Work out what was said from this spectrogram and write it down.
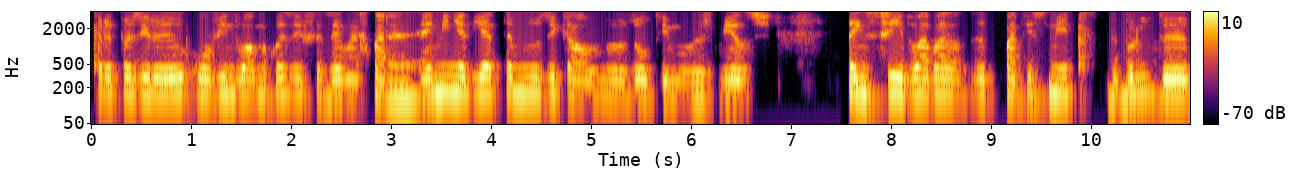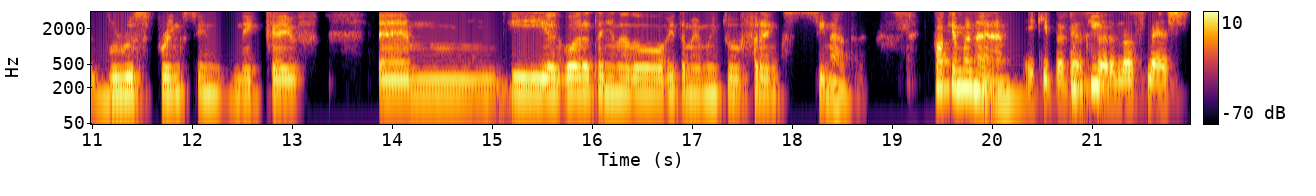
para depois ir ouvindo alguma coisa e fazer. Repara, a minha dieta musical nos últimos meses tem sido à base de Patti Smith, de, de Bruce Springsteen, Nick Cave, um, e agora tenho andado a ouvir também muito Frank Sinatra. De qualquer maneira. A equipa vencedora não se mexe.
